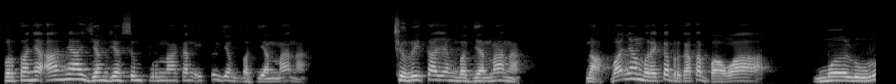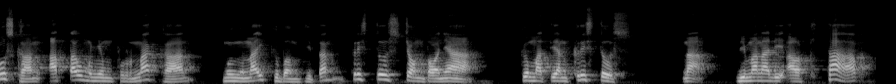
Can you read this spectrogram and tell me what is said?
pertanyaannya yang dia sempurnakan itu yang bagian mana? Cerita yang bagian mana? Nah, banyak mereka berkata bahwa meluruskan atau menyempurnakan mengenai kebangkitan Kristus. Contohnya, kematian Kristus. Nah, di mana di Alkitab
